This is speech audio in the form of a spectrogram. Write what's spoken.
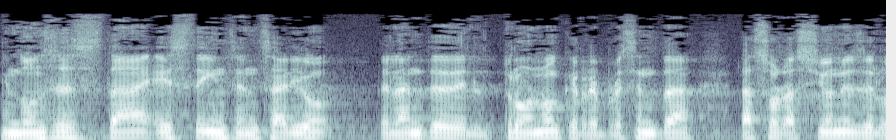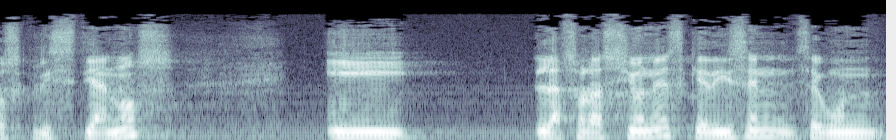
Entonces está este incensario delante del trono que representa las oraciones de los cristianos y las oraciones que dicen, según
